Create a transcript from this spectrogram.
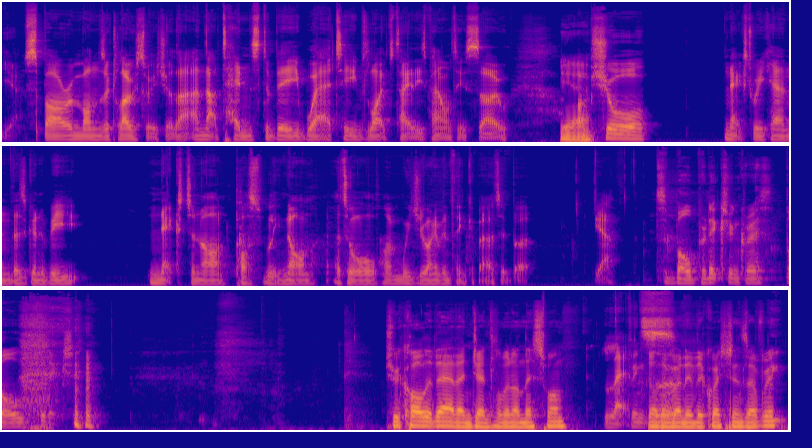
Yeah. Spa and Monza close to each other, and that tends to be where teams like to take these penalties. So yeah I'm sure next weekend there's going to be next to none, possibly none at all, and we don't even think about it. But yeah, It's a bold prediction, Chris. Bold prediction. should we call it there then gentlemen on this one let's. Think so are there any other questions have we we,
